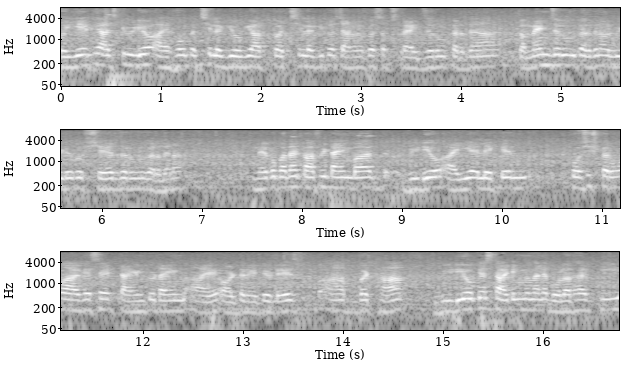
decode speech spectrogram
तो ये थी आज की वीडियो। आई होप अच्छी लगी होगी। आपको अच्छी लगी तो चैनल को सब्सक्राइब ज़रूर कर देना कमेंट ज़रूर कर देना और वीडियो को शेयर ज़रूर कर देना। मेरे को पता है काफ़ी टाइम बाद वीडियो आई है, लेकिन कोशिश करूँगा आगे से टाइम टू टाइम आए ऑल्टरनेटिव डेज़ बट हाँ वीडियो के स्टार्टिंग में मैंने बोला था कि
